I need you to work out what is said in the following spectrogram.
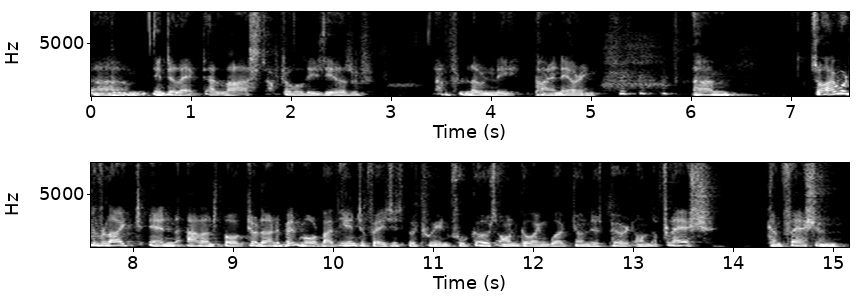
um, intellect at last after all these years of, of lonely pioneering. Um, so I would have liked in Allen's book to learn a bit more about the interfaces between Foucault's ongoing work during this period on the flesh, confession,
